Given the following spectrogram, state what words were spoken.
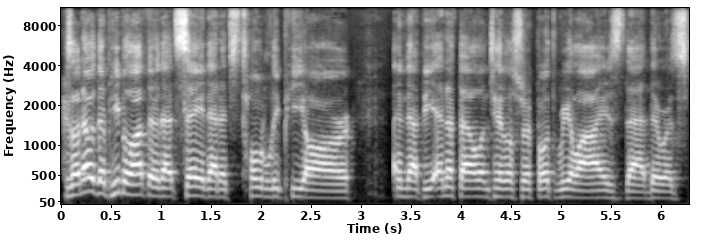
Because I know there are people out there that say that it's totally PR and that the NFL and Taylor Swift both realized that there was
